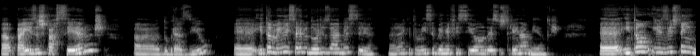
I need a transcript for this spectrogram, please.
uh, países parceiros uh, do Brasil é, e também os servidores da ABC, né, que também se beneficiam desses treinamentos. É, então, existem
